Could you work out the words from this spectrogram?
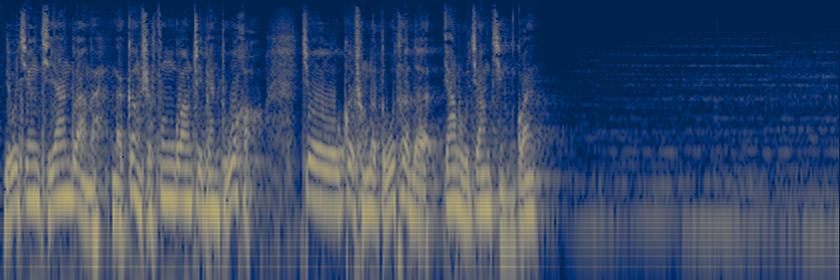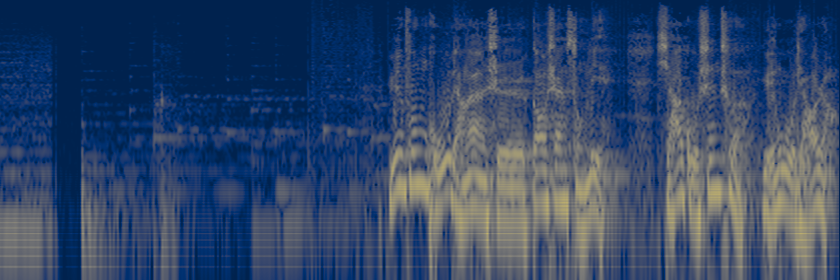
流经吉安段呢，那更是风光这边独好，就构成了独特的鸭绿江景观。云峰湖两岸是高山耸立，峡谷深澈，云雾缭绕，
